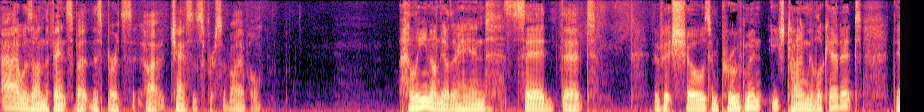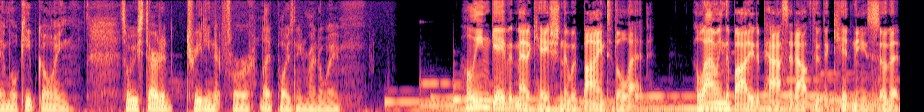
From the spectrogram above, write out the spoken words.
I was on the fence about this bird's uh, chances for survival. Helene, on the other hand, said that if it shows improvement each time we look at it, then we'll keep going. So we started treating it for lead poisoning right away. Helene gave it medication that would bind to the lead, allowing the body to pass it out through the kidneys so that,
